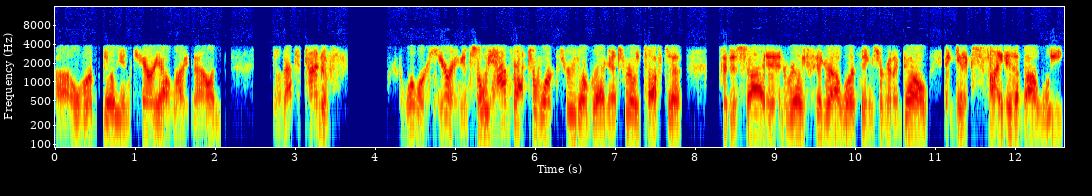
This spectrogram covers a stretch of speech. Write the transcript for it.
uh, over a billion carryout right now, and you know that's kind of what we're hearing. And so we have that to work through, though, Greg, and it's really tough to to decide and really figure out where things are going to go and get excited about wheat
